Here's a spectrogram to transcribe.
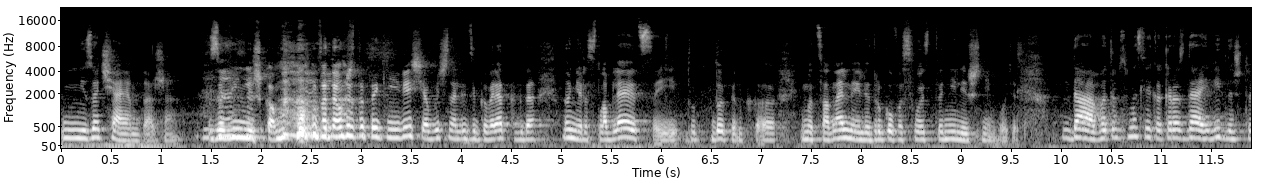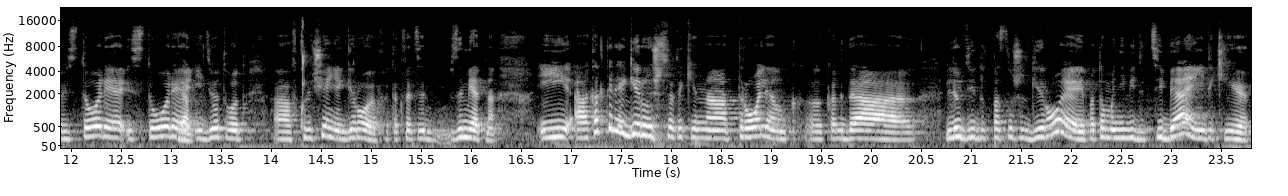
не за чаем даже, за винишком, потому что такие вещи обычно люди говорят, когда ну, не расслабляются, и тут допинг э, эмоциональный или другого свойства не лишний будет. Да, в этом смысле как раз, да, и видно, что история, история да. идет вот а, включение героев, это, кстати, заметно. И а как ты реагируешь все-таки на троллинг, э, когда люди идут послушать героя, и потом они видят тебя, и они такие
